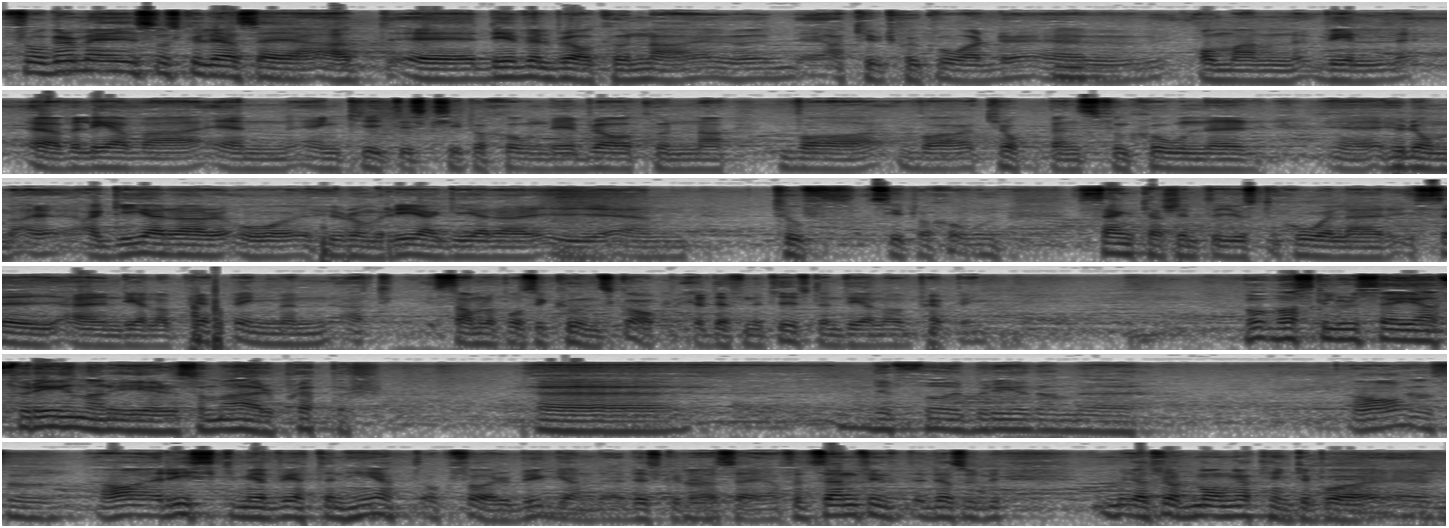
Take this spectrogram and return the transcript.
Frågar du mig så skulle jag säga att eh, det är väl bra att kunna eh, akutsjukvård eh, mm. om man vill överleva en, en kritisk situation. Det är bra att kunna vad, vad kroppens funktioner, eh, hur de agerar och hur de reagerar i en tuff situation. Sen kanske inte just HLR i sig är en del av prepping men att samla på sig kunskap är definitivt en del av prepping. Vad skulle du säga förenar er som är preppers? Eh, det förberedande... Ja, alltså... ja, riskmedvetenhet och förebyggande, det skulle ja. jag säga. För sen finns det, alltså, jag tror att många tänker på eh,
